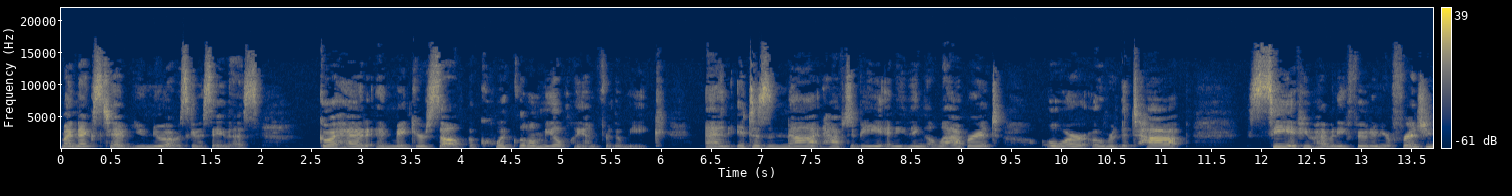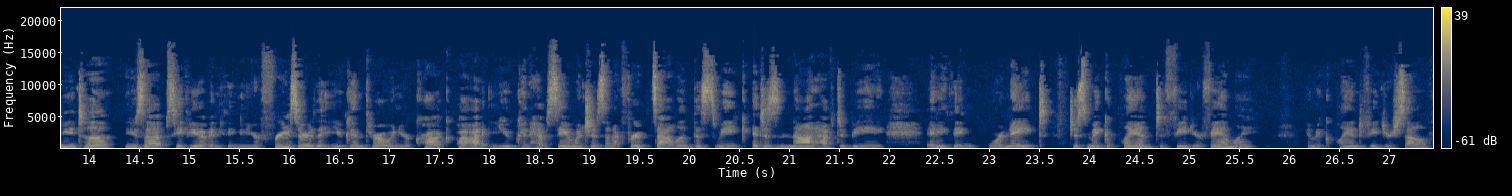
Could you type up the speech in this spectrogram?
My next tip, you knew I was going to say this. Go ahead and make yourself a quick little meal plan for the week. And it does not have to be anything elaborate or over the top. See if you have any food in your fridge you need to use up. See if you have anything in your freezer that you can throw in your crock pot. You can have sandwiches and a fruit salad this week. It does not have to be anything ornate. Just make a plan to feed your family and make a plan to feed yourself.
